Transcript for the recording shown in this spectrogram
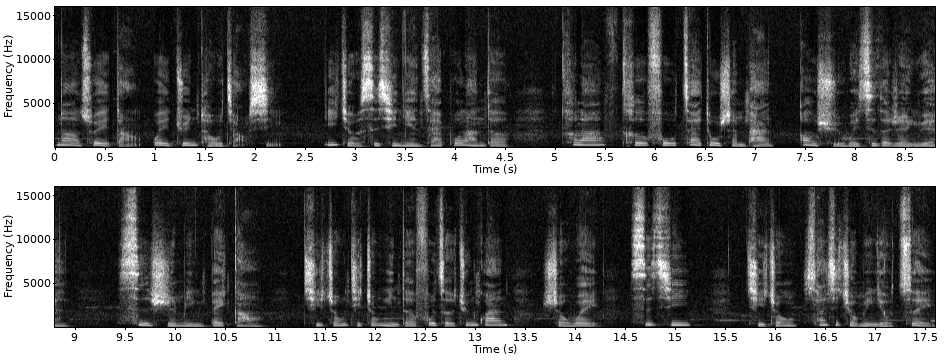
纳粹党卫军头绞刑。一九四七年，在波兰的克拉科夫再度审判奥许维兹的人员，四十名被告，其中集中营的负责军官、守卫、司机，其中三十九名有罪。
